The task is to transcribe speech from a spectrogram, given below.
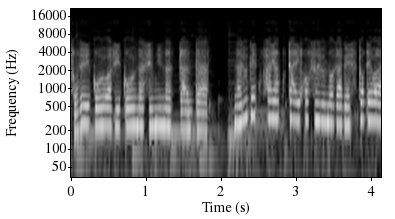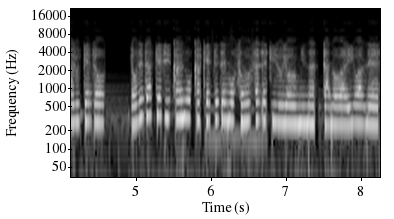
それ以降は時効なしになったんだ。なるべく早く逮捕するのがベストではあるけど、どれだけ時間をかけてでも捜査できるようになったのはいいわね。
